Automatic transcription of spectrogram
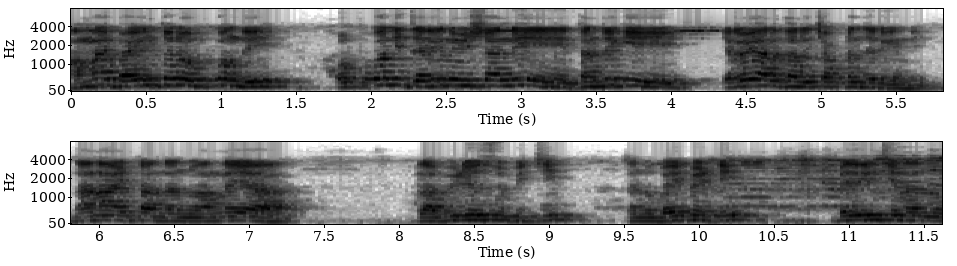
అమ్మాయి భయంతోనే ఒప్పుకుంది. ఒప్పుకొని జరిగిన విషయాన్ని తండ్రికి ఇరవై ఆరో తారీఖు చెప్పడం జరిగింది. నానా ఇట్లా నన్ను అన్నయ్య ఇట్లా వీడియోస్ చూపించి నన్ను భయపెట్టి బెదిరించి నన్ను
